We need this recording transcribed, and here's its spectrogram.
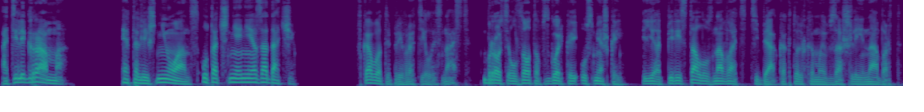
А телеграмма? Это лишь нюанс, уточнение задачи. «В кого ты превратилась, Настя?» — бросил Зотов с горькой усмешкой. «Я перестал узнавать тебя, как только мы взошли на борт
